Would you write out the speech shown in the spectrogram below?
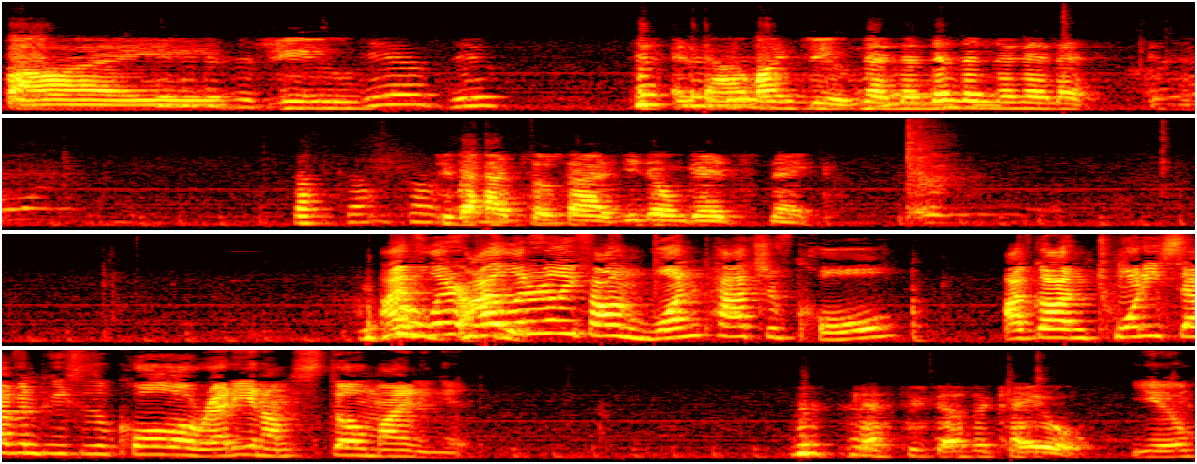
Find you. And I want you. No, no, no, no, no, no, no. Too bad, so sad. You don't get snake. I've lit- I literally found one patch of coal. I've gotten 27 pieces of coal already, and I'm still mining it. Guess who does a KO? You.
